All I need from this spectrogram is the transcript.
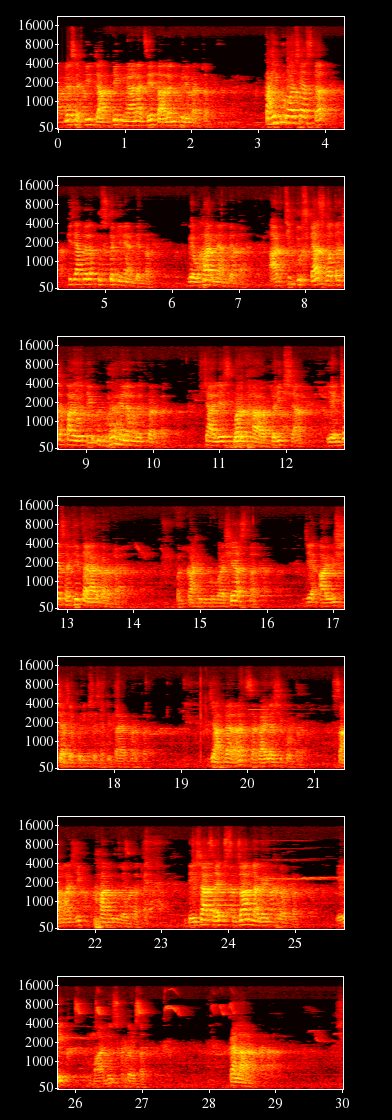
आपल्यासाठी जागतिक ज्ञानाचे दालन खुले करतात काही गुरु असे असतात की जे आपल्याला पुस्तकी ज्ञान देतात व्यवहार ज्ञान देतात आर्थिकदृष्ट्या स्वतःच्या पायावरती उभं राहायला मदत करतात शालेय स्पर्धा परीक्षा यांच्यासाठी तयार करतात. पण काही गुरु असे असतात जे आयुष्याच्या परीक्षेसाठी तयार करतात जे आपल्याला जगायला शिकवतात सामाजिक भान रुजवतात देशाचा एक सुजान नागरिक घडवतात एक माणूस घडवतात. कला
